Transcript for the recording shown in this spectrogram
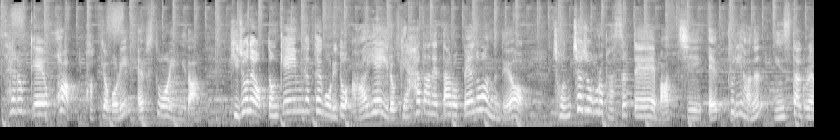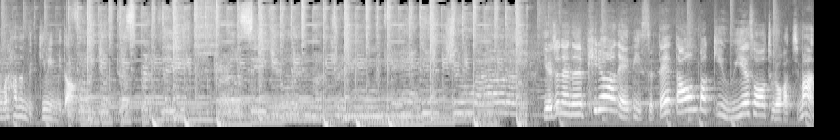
새롭게 확 바뀌어버린 앱스토어입니다. 기존에 없던 게임 카테고리도 아예 이렇게 하단에 따로 빼놓았는데요. 전체적으로 봤을 때 마치 애플이 하는 인스타그램을 하는 느낌입니다. 예전에는 필요한 앱이 있을 때 다운받기 위해서 들어갔지만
